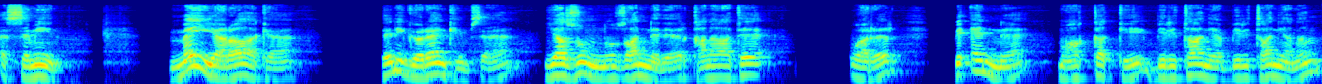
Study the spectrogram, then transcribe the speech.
es-semin. Men yarake seni gören kimse yazunnu zanneder, kanaate varır. Bir enne muhakkak ki Britanya, Britanya'nın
